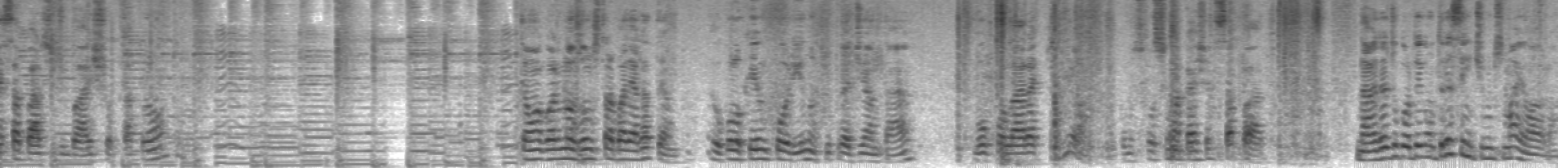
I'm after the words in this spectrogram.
Essa parte de baixo está pronto. Então agora nós vamos trabalhar a tampa. Eu coloquei um corino aqui para adiantar. Vou colar aqui, ó, como se fosse uma caixa de sapato. Na verdade eu cortei com 3 centímetros maior, ó.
